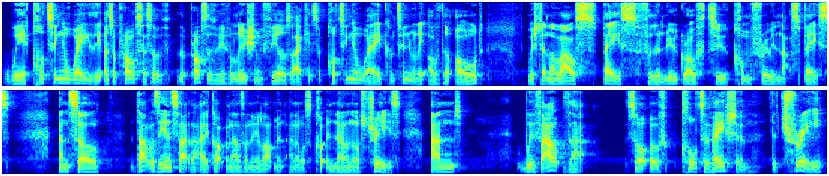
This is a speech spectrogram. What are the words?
We're cutting away the, as a process of the process of evolution feels like it's a cutting away continually of the old, which then allows space for the new growth to come through in that space. And so that was the insight that I got when I was on the allotment and I was cutting down those trees. And without that, sort of cultivation, the tree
